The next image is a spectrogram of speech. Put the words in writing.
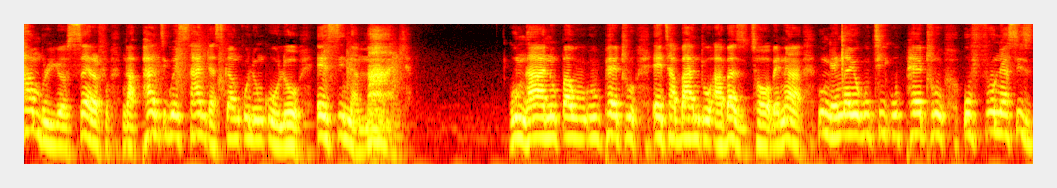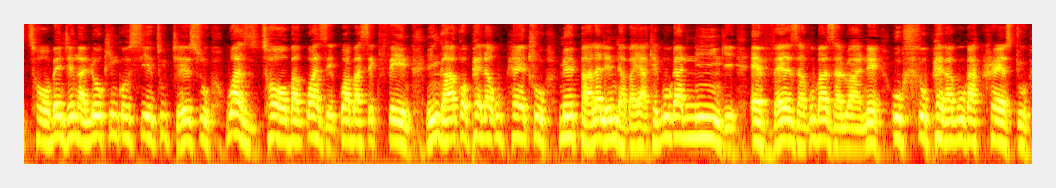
humble yourself ngaphansi kwesandla sikaNkuluNkulu esinamandla. Kungani uPetru ethi abantu abazithobe na? Kungenxa yokuthi uPetru ufuna sizithobe njengalokho inkosi yethu uJesu wazithoba kwaze kwaba sekufeni. Ingakho phela uPetru mebhala le ndaba yakhe kukaningi eveza kubazalwane ukuhlupheka kukaKristu.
